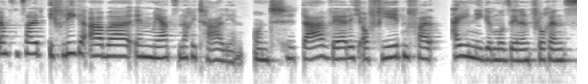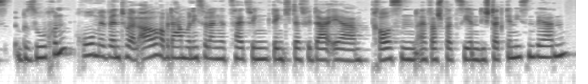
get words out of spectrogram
ganzen Zeit. Ich fliege aber im März nach Italien und da werde ich auf jeden Fall einige Museen in Florenz besuchen. Rom eventuell auch, aber da haben wir nicht so lange Zeit, deswegen denke ich, dass wir da eher draußen einfach spazieren und die Stadt genießen werden.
